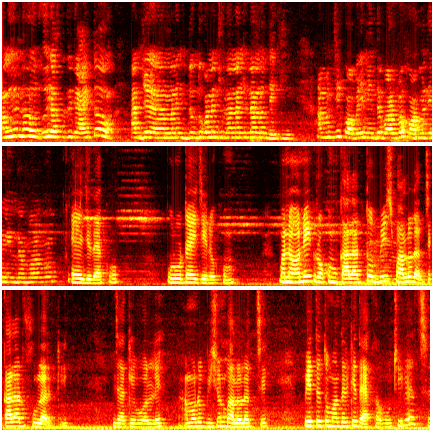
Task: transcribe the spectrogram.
অনেকদিন ধরে ওই রাস্তাতে যাই তো, আর মানে দোকানে ঝুলানো ঝুলানো দেখি। আমি যে কবে নিতে পারব, কবে নিতে পারব। এই যে দেখো, পুরোটাই যেরকম। মানে অনেক রকম কালার তো, বেশ ভালো লাগছে, কালারফুল আর কি, যাকে বললে আমারও ভীষণ ভালো লাগছে। পেতে তোমাদেরকে দেখাবো, ঠিক আছে?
